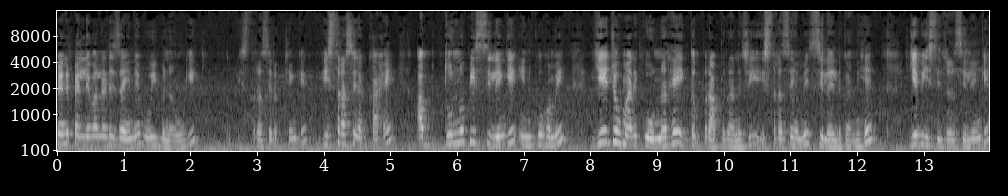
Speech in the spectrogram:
मैंने पहले वाला डिज़ाइन है, वो ही बनाऊँगी। इस तरह से रखेंगे। इस तरह से रखा है। अब दोनों पीस सिलेंगे। इनको हमें ये जो हमारे कॉर्नर है, एकदम बराबर आना चाहिए। इस तरह से हमें सिलाई लगानी है। ये भी इसी तरह सिलेंगे।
